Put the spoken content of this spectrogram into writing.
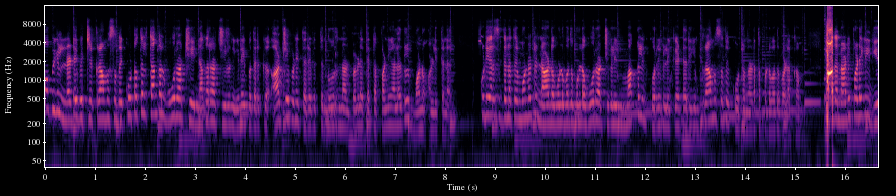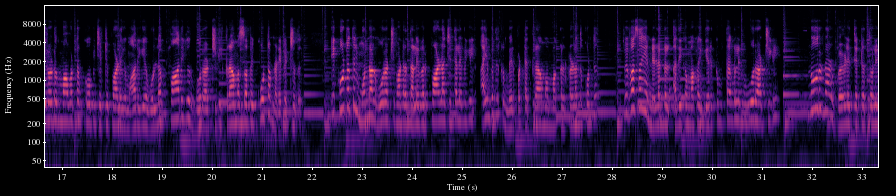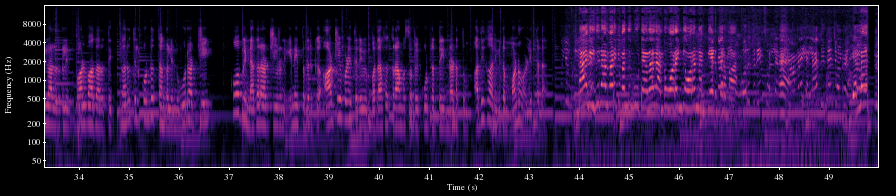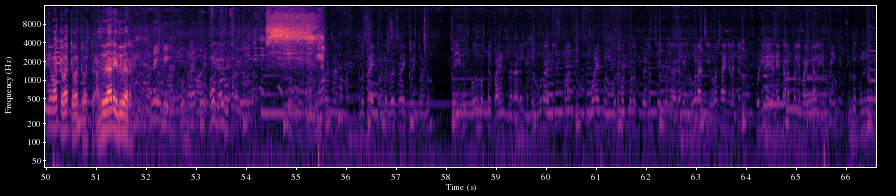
கோவையில் நடைபெற்ற கிராம சபை கூட்டத்தில் தங்கள் ஊராட்சியை நகராட்சியுடன் இணைப்பதற்கு ஆட்சேபனை தெரிவித்து நூறு நாள் வேலை திட்ட பணியாளர்கள் மனு அளித்தனர். குடியரசு தினத்தை முன்னிட்டு நாடு முழுவதும் உள்ள ஊராட்சிகளின் மக்களின் குறைகளை கேட்டறியும் கிராம சபை கூட்டம் நடத்தப்படுவது வழக்கம். அதன் அடிப்படையில் ஈரோடு மாவட்டம் கோபிச்செட்டிப்பாளையம் அருகே உள்ள பாரியூர் ஊராட்சியில் கிராம சபை கூட்டம் நடைபெற்றது. இக்கூட்டத்தில் முன்னாள் ஊராட்சி மன்ற தலைவர் பாலாஜி தலைமையில் ஐம்பதற்கும் மேற்பட்ட கிராம மக்கள் கலந்து கொண்டு விவசாய நிலங்கள் அதிகமாக இருக்கும் தங்களின் ஊராட்சியில் நூறு நாள் வேலை திட்ட தொழிலாளர்களின் வாழ்வாதாரத்தை கருத்தில் கொண்டு தங்களின் ஊராட்சியை கோபி நகராட்சியுடன் இணைப்பதற்கு ஆட்சேபனை தெரிவிப்பதாக கிராம சபை கூட்டத்தை நடத்தும் அதிகாரியிடம் மனு அளித்தனர். நாங்க இது நாள் வரைக்கும் வந்து கூட்டம் அதாவது அங்க ஓரம் இங்க ஓரம் நான் கேட்டு தரமா? ஒருத்தரையும் சொல்லல. நாமளே எல்லாத்தையும் தான் சொல்றேன் வரட்டு வரட்டு வரட்டு அது வேற இது வேற. விவசாய தொழிலும் விவசாய தொழிலும் செய்து பொதுமக்கள் பயணித்து வருகிறார்கள் எங்கள் ஊராட்சியில் சுமார் மூவாயிரத்தி ஒரு பொதுமக்களுக்கு தொழிலும் செய்து வருகிறார்கள். எங்கள் ஊராட்சி விவசாய நிலங்கள் கொடிவேரி அணை தடப்பள்ளி வாய்க்கால் எதுவும் கொஞ்சம்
